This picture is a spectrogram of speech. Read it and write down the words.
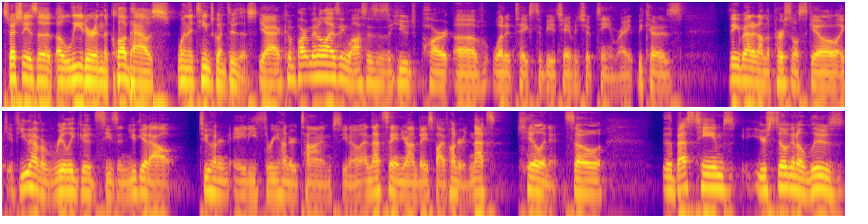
especially as a, a leader in the clubhouse when the team's going through this? Yeah, compartmentalizing losses is a huge part of what it takes to be a championship team, right? Because think about it on the personal scale. Like if you have a really good season, you get out 280, 300 times, you know, and that's saying you're on base 500, and that's killing it. So the best teams, you're still going to lose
